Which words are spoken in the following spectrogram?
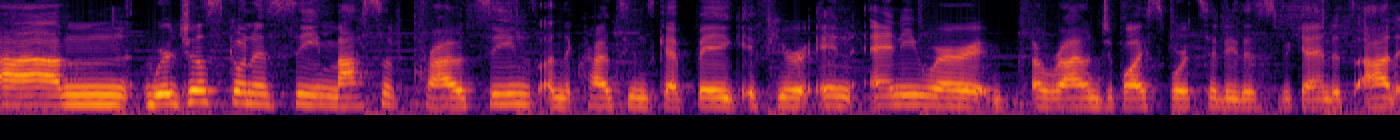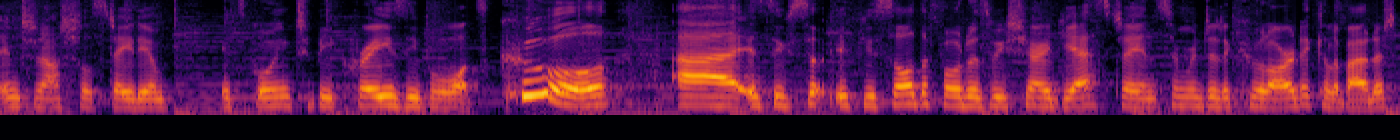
Um, we're just going to see massive crowd scenes, and the crowd scenes get big. If you're in anywhere around Dubai Sports City this weekend, it's at International Stadium. It's going to be crazy. But what's cool uh, is if you saw the photos we shared yesterday, and Simran did a cool article about it,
